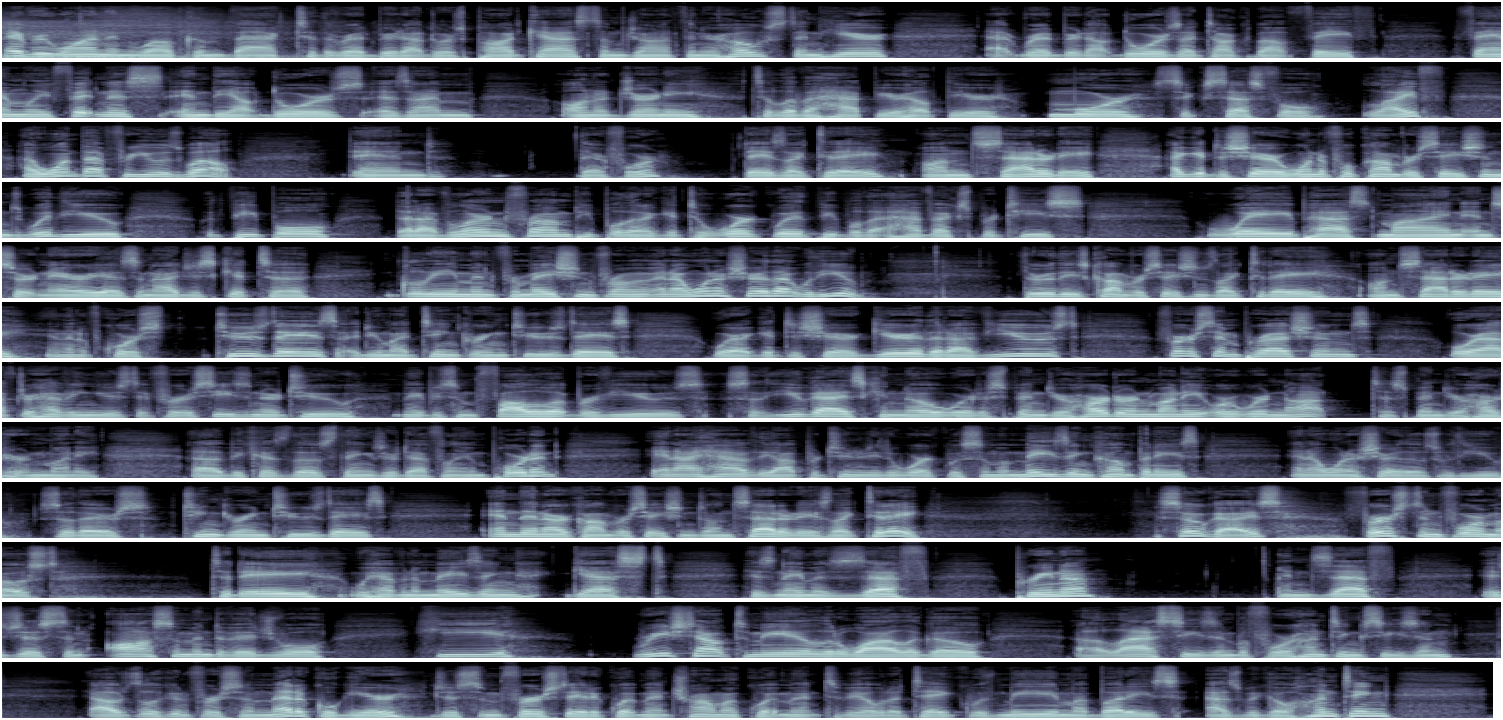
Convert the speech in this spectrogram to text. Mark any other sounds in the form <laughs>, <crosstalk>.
Hey everyone, and welcome back to the Redbeard Outdoors podcast. I'm Jonathan, your host, and here at Redbeard Outdoors, I talk about faith, family, fitness, and the outdoors as I'm on a journey to live a happier, healthier, more successful life. I want that for you as well. And therefore, days like today, on Saturday, I get to share wonderful conversations with you, with people that I've learned from, people that I get to work with, people that have expertise way past mine in certain areas, and I just get to glean information from them. And I want to share that with you through these conversations like today on Saturday. And then, of course, Tuesdays, I do my Tinkering Tuesdays where I get to share gear that I've used, first impressions, or after having used it for a season or two, maybe some follow up reviews so that you guys can know where to spend your hard earned money or where not to spend your hard earned money uh, because those things are definitely important. And I have the opportunity to work with some amazing companies and I want to share those with you. So there's Tinkering Tuesdays and then our conversations on Saturdays like today. So, guys, first and foremost, today we have an amazing guest. His name is Zeff Prina. And Zeff is just an awesome individual. He reached out to me a little while ago, uh, last season before hunting season. I was looking for some medical gear, just some first aid equipment, trauma equipment to be able to take with me and my buddies as we go hunting.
